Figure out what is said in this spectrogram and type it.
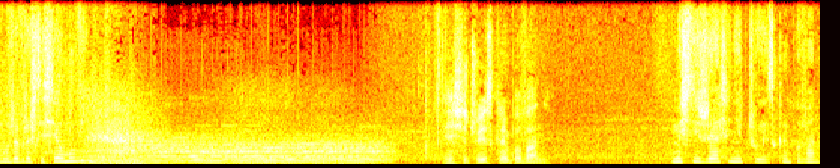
Może wreszcie się umówimy. Ja się czuję skrępowany. Myślisz, że ja się nie czuję skrępowana?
